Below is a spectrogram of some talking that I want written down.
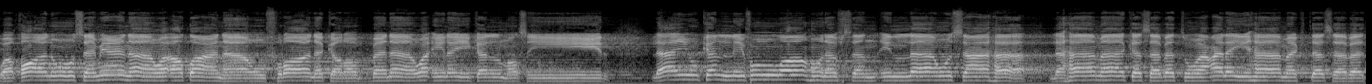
وقالوا سمعنا وأطعنا غفرانك ربنا وإليك المصير. لا يكلف الله نفسا إلا وسعها. لها ما كسبت وعليها ما اكتسبت.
